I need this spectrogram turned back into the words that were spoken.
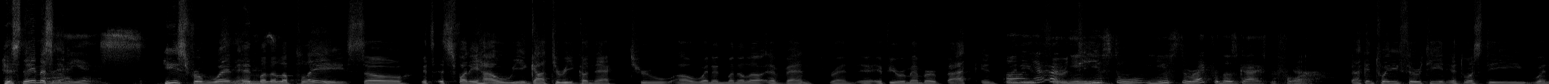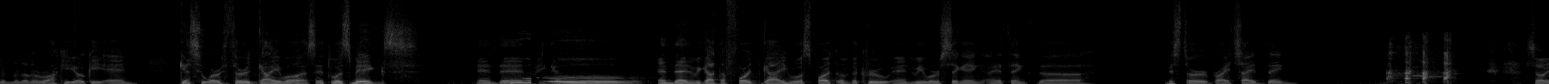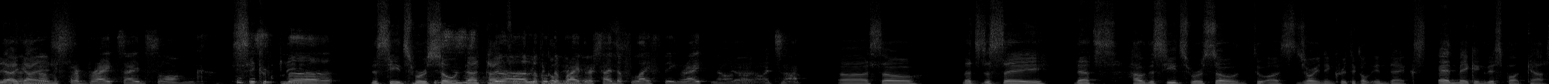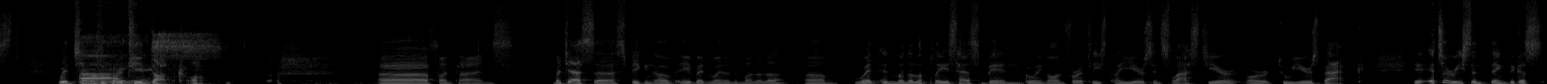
His name is. Ah, yes. He's from When in Manila Plays. So it's it's funny how we got to reconnect through a When in Manila event, Ren. If you remember back in 2013. Oh, yeah. You used to used to write for those guys before. Yeah. Back in 2013, it was the When in Manila Rockayoke. And guess who our third guy was? It was Migs. And then we got, and then we got the fourth guy who was part of the crew, and we were singing, I think, the Mr. Brightside thing. So yeah, guys. The Mr. Brightside song. Secretly, the, the seeds were sown that time the, for look at the brighter index. side of life thing, right? No, yeah. no, no, it's not. Uh, so let's just say that's how the seeds were sown to us joining Critical Index and making this podcast with channel14.com. Ah, yes. uh, fun times. But yes, uh, speaking of Abe and When in Manila, um, When in Manila Plays has been going on for at least a year since last year or two years back. It's a recent thing because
